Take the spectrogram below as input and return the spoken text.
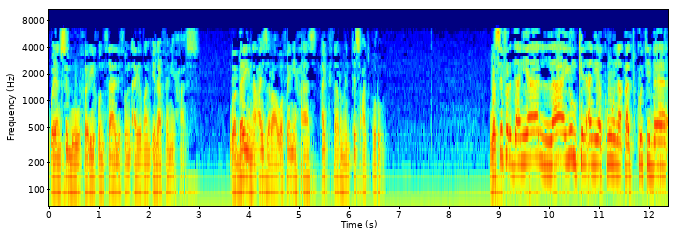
وينسبه فريق ثالث أيضا إلى فنيحاس وبين عزرا وفنيحاس أكثر من تسعة قرون. وسفر دانيال لا يمكن أن يكون قد كتب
